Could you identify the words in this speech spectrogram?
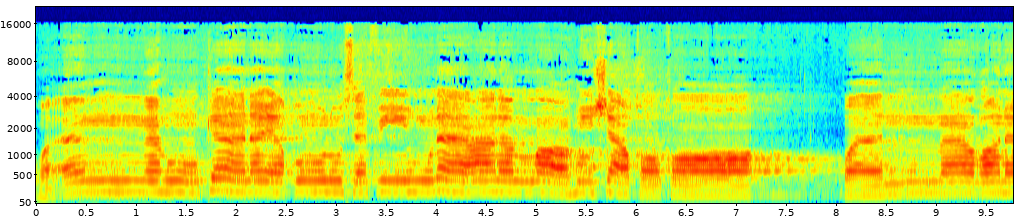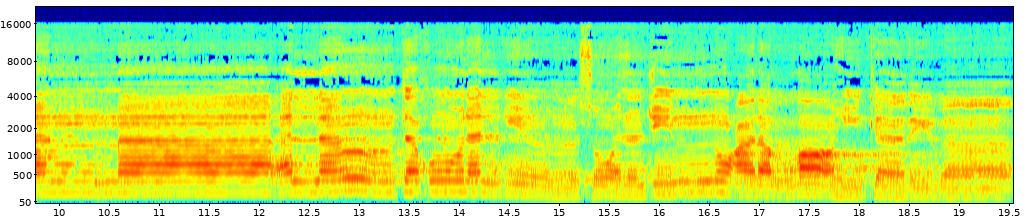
وأنه كان يقول سفيهنا على الله شططا وأنا ظننا أن لن تكون الإنس والجن على الله كاذبا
